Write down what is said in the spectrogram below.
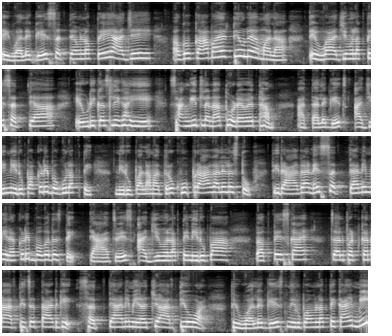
तेव्हा लगेच सत्या मला लागते आजे अगं का बाहेर ठेवलं आहे आम्हाला? तेव्हा आजी मला ते सत्या एवढी कसली घाई आहे? सांगितलं ना थोड्या वेळ थांब. आता लगेच आजी निरुपाकडे बघू लागते. निरुपाला मात्र खूप राग आलेला असतो. ती रागाने सत्याने आणि मीराकडे बघत असते. त्याच वेळेस आजी मला लागते निरुपा बघतेस काय? चल पटकन आरतीचं ताट घे. सत्या आणि मीराची आरती ओवाळ. तेव्हा लगेच निरुपा मला लागते काय मी?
